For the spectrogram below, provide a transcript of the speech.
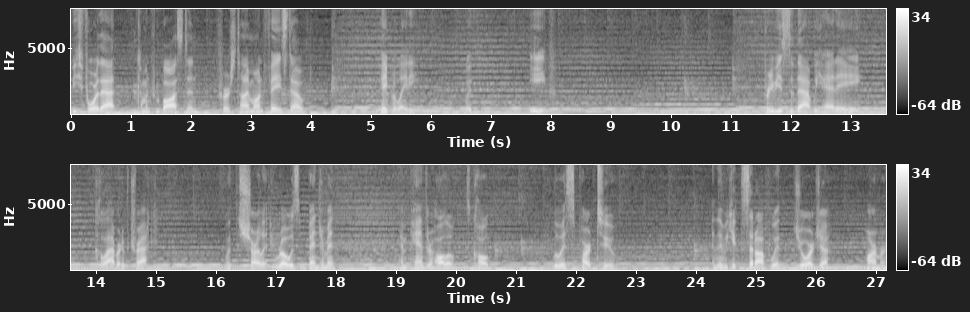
Before that, coming from Boston, first time on Phased Out, Paper Lady with Eve. Previous to that, we had a collaborative track with Charlotte Rose Benjamin and Panther Hollow. It's called Lewis Part 2. And then we kicked the set off with Georgia Harmer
